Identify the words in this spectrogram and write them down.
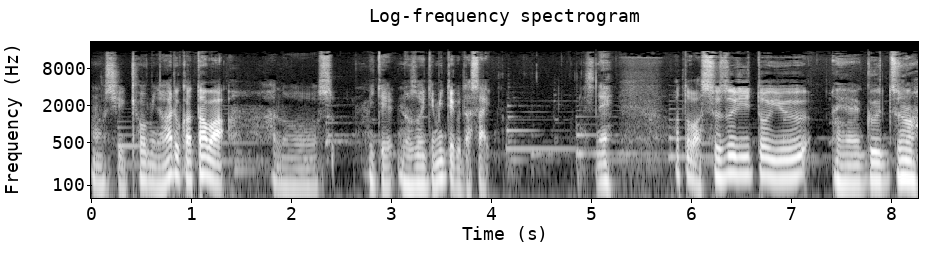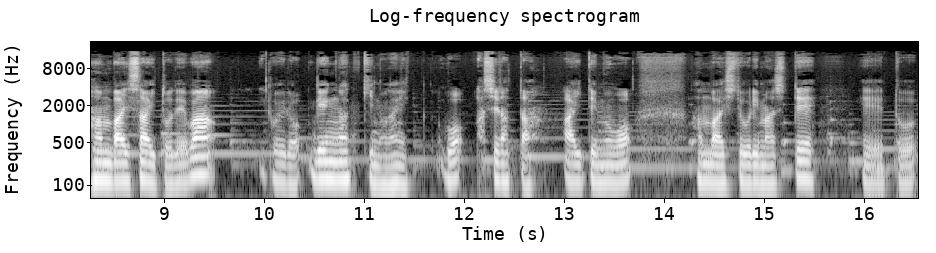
もし興味のある方はあの、見て覗いてみてください。ですね。あとはすずりという、えー、グッズの販売サイトではいろいろ弦楽器の何をあしらったアイテムを販売しておりまして、えーと、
